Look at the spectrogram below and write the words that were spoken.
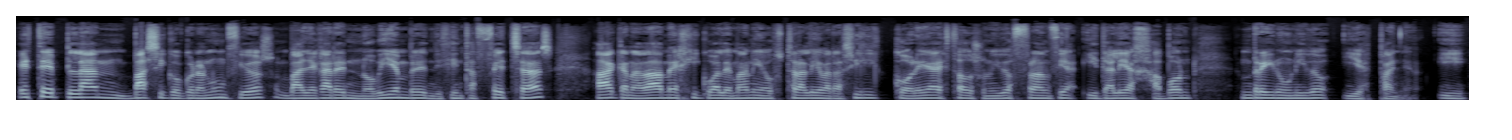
Este plan básico con anuncios va a llegar en noviembre en distintas fechas a Canadá, México, Alemania, Australia, Brasil, Corea, Estados Unidos, Francia, Italia, Japón, Reino Unido y España. Y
